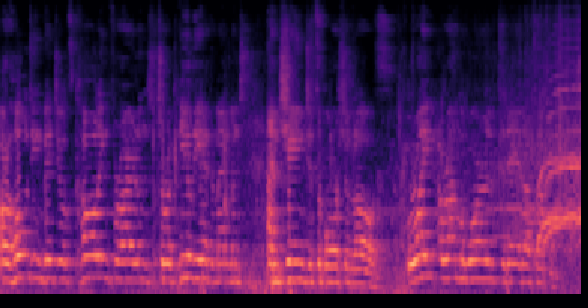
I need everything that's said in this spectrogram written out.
are holding vigils calling for Ireland to repeal the Eighth Amendment and change its abortion laws. Right around the world today, that's happening.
